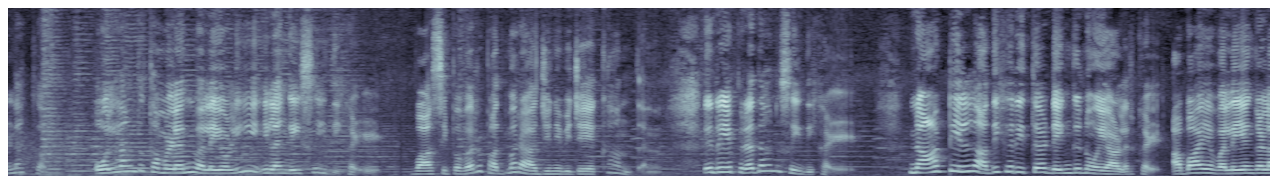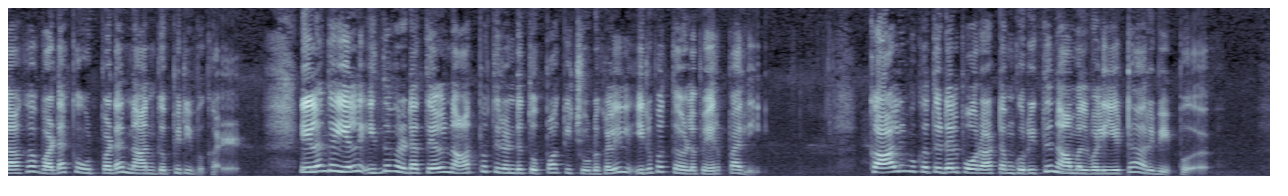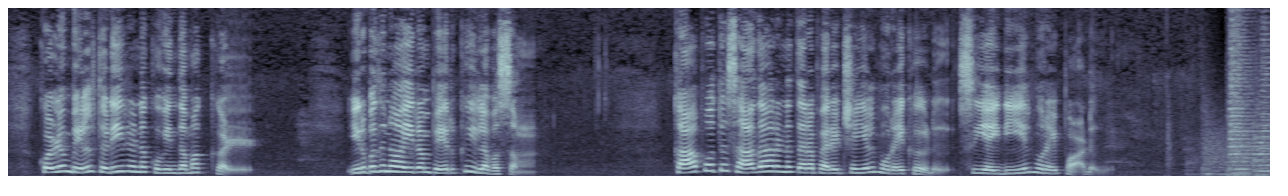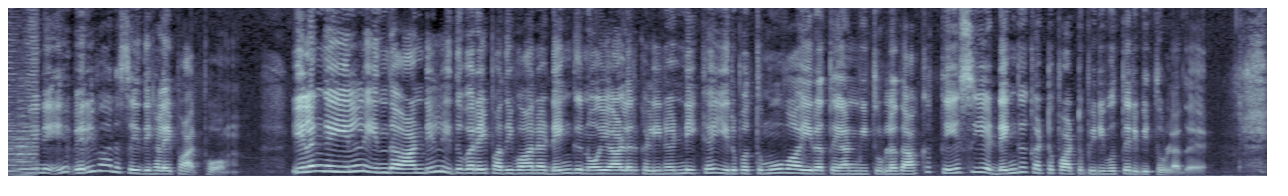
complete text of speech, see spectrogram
வணக்கம். ஒல்லாந்து தமிழன் வலையொலி இலங்கை செய்திகள். வாசிப்பவர் பத்மராஜினி விஜயகாந்தன். இன்றைய பிரதான செய்திகள். நாட்டில் அதிகரித்த டெங்கு நோயாளர்கள் அபாய வலயங்களாக வடக்கு உட்பட நான்கு பிரிவுகள். இலங்கையில் இந்த வருடத்தில் நாற்பத்தி இரண்டு துப்பாக்கிச் சூடுகளில் இருபத்தேழு பேர் பலி. காலிமுகத்திடல் போராட்டம் குறித்து நாமல் வெளியிட்ட அறிவிப்பு. கொழும்பில் திடீரென குவிந்த மக்கள். இருபதனாயிரம் பேருக்கு இலவசம். காப்போத்து சாதாரண தர பரீட்சையில் முறைகேடு சிஐடியில் முறைப்பாடு. இனி விரிவான செய்திகளை பார்ப்போம். இலங்கையில் இந்த ஆண்டில் இதுவரை பதிவான டெங்கு நோயாளர்களின் எண்ணிக்கை இருபத்தி மூவாயிரத்தை அண்மித்துள்ளதாக தேசிய டெங்கு கட்டுப்பாட்டு பிரிவு தெரிவித்துள்ளது.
